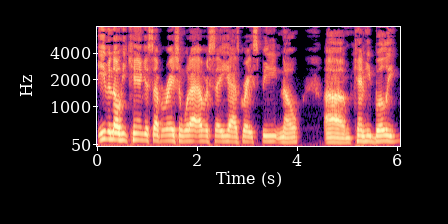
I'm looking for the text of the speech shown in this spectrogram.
even though he can get separation, would I ever say he has great speed? No. Um, can he bully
